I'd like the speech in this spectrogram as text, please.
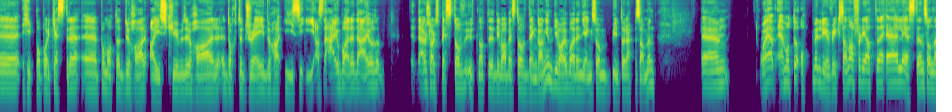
eh, hiphop-orkesteret på en måte. Du har Ice Cube, du har Dr. Dre, du har ECE. Altså, det er jo bare Det er jo, det er jo en slags best of uten at de var best of den gangen. De var jo bare en gjeng som begynte å rappe sammen. Uh, og jeg, jeg, måtte opp med lyricsa nå, fordi at eh, jeg leste en sånn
